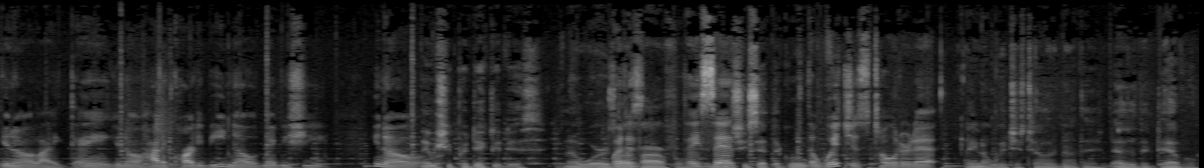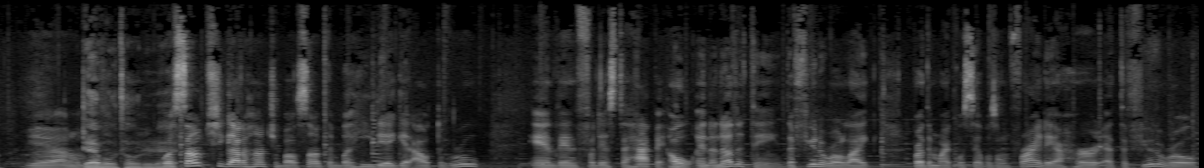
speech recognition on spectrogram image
you know, like, dang, you know, how did Cardi B know? Maybe she, you know, Maybe she predicted this. You know, words are powerful. they You know, said she said the group. the witches told her that. Ain't no witches tell her nothing. That is the devil. Yeah, I don't know. Devil told her that. Well, some she got a hunch about something, but he did get out the group, and then for this to happen. Oh, and another thing, the funeral, like Brother Michael said, was on Friday. I heard at the funeral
